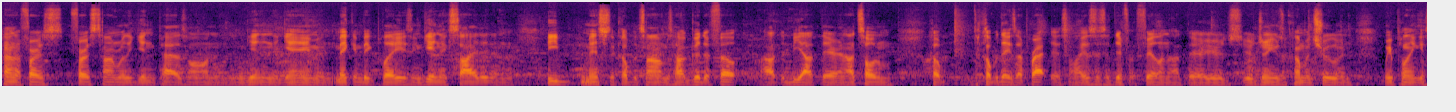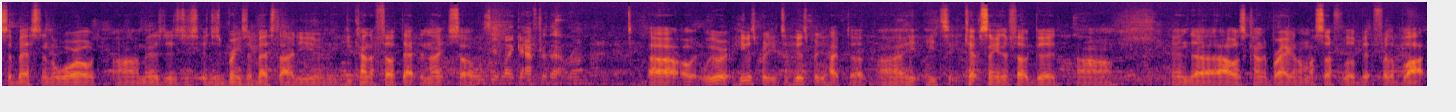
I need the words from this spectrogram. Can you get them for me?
kind of first first time really getting pads on and, getting in the game and making big plays and getting excited. And he mentioned a couple times how good it felt out to be out there. And I told him a couple, a couple days I practiced, I'm like, it's just a different feeling out there. Your, your dreams are coming true, and we're playing against the best in the world. Um, and it just it just brings the best out of you. And he kind of felt that tonight. So. What was he like after that run? Uh, oh, we were. He was pretty. He was pretty hyped up. Uh, he, he kept saying it felt good, um, and uh, I was kind of bragging on myself a little bit for the block.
